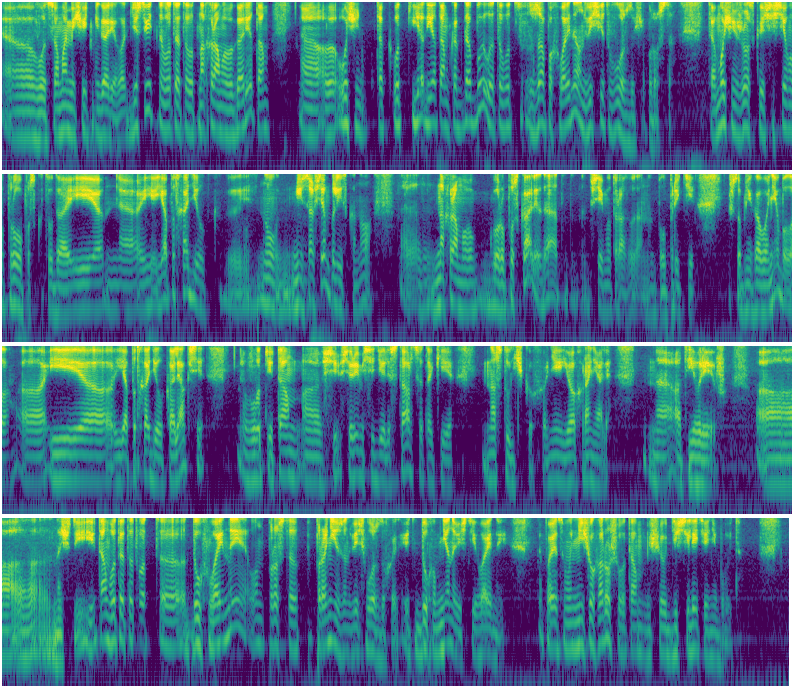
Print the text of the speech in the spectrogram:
Э, вот, сама мечеть не горела. Действительно, вот это вот на Храмовой горе там э, очень так вот я, я там когда был, это вот запах войны, он висит в воздухе просто. Там очень жесткая система пропуска туда. И э, я подходил, ну, не совсем близко, но на Храмовую гору пускали, да, в 7 утра туда надо было прийти, чтобы никого не было. И я подходил к Аляксе, вот, и там все, все время сидели старцы, старцы такие на стульчиках, они ее охраняли э, от евреев. А, значит, и, там вот этот вот э, дух войны, он просто пронизан весь воздух духом ненависти и войны. Поэтому ничего хорошего там еще десятилетия не будет.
